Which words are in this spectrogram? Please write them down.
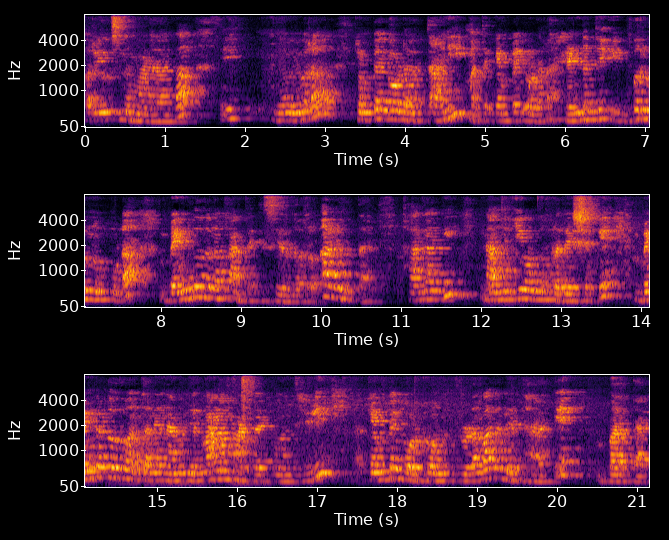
ಅವ್ರು ಯೋಚನೆ ಮಾಡಿದಾಗ ಈ, ಇವರ ಕೆಂಪೇಗೌಡರ ತಾಯಿ ಮತ್ತು ಕೆಂಪೇಗೌಡರ ಹೆಂಡತಿ ಇಬ್ಬರೂ ಕೂಡ ಬೆಂಗಳೂರಿನ ಪ್ರಾಂತ್ಯಕ್ಕೆ ಸೇರಿದವರು ಆಗಿರುತ್ತಾರೆ. ಹಾಗಾಗಿ ನಾನು ಈ ಒಂದು ಪ್ರದೇಶಕ್ಕೆ ಬೆಂಗಳೂರು ಅಂತಲೇ ನಾನು ನಿರ್ಮಾಣ ಮಾಡಬೇಕು ಅಂತ ಹೇಳಿ ಕೆಂಪೇಗೌಡರು ಒಂದು ದೃಢವಾದ ನಿರ್ಧಾರಕ್ಕೆ ಬರ್ತಾರೆ.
